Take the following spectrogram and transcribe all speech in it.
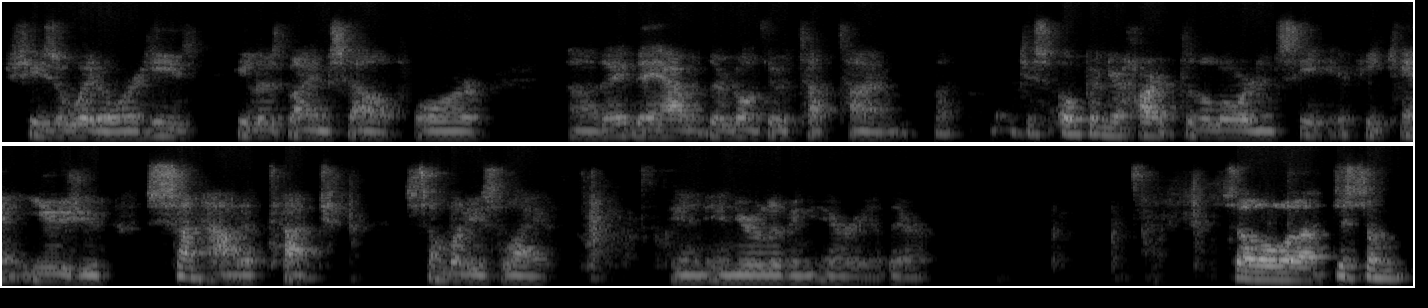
she's a widow, or he's he lives by himself, or uh, they they have they're going through a tough time. But just open your heart to the Lord and see if He can't use you somehow to touch somebody's life in in your living area there. So uh, just some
